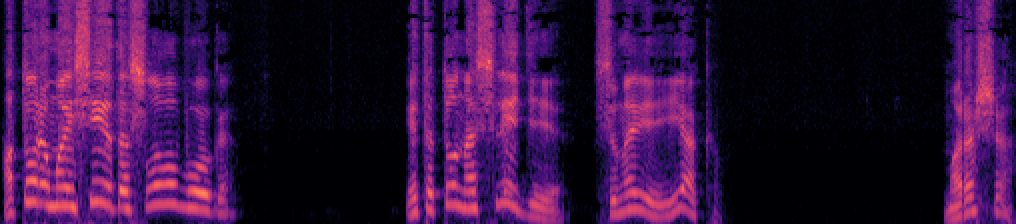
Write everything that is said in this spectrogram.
А Тора Моисея – это Слово Бога. Это то наследие сыновей Якова. Мараша.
